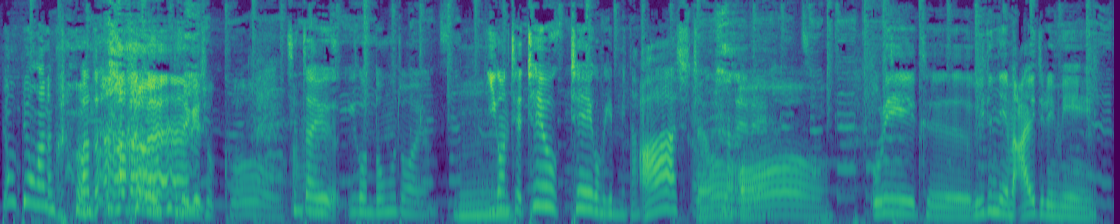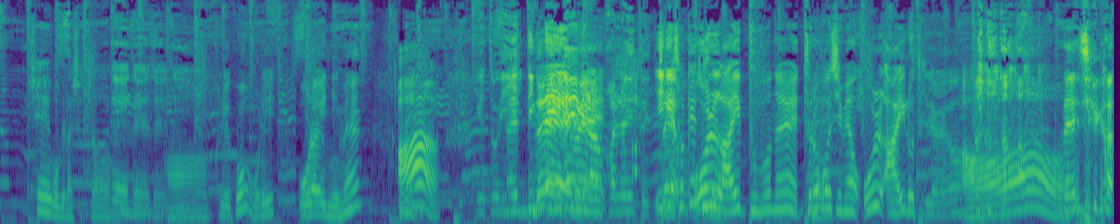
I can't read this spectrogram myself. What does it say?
뿅뿅하는 그런 맞아, 되게 좋고. 진짜 아, 이, 이건 너무 좋아요. 음. 이건 제 최애 최애곡입니다. 아, 진짜요? 어. 어. 우리 그 위드님은 아이드림이 최애곡이라셨죠? 네네네. 아, 그리고 우리 오라이님은 아, 이게 또이 아니, 닉네임이랑 닉네임을- 관련이 또 있죠. 이게 소개해 올. 라이 부분을 들어보시면 올 아이로 들려요. 아. 네, 제가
